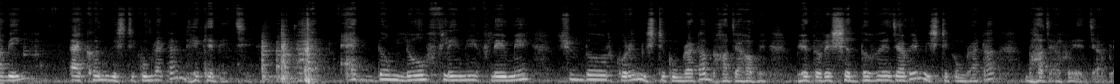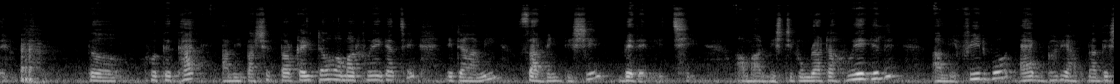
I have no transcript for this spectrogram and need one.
আমি এখন মিষ্টি কুমড়াটা ঢেকে দিচ্ছি। একদম লো ফ্লেমে ফ্লেমে সুন্দর করে মিষ্টি কুমড়াটা ভাজা হবে। ভেতরে সেদ্ধ হয়ে যাবে, মিষ্টি কুমড়াটা ভাজা হয়ে যাবে। তো হতে থাক, আমি পাশের তরকারিটাও আমার হয়ে গেছে, এটা আমি সার্ভিং ডিশে বেড়ে নিচ্ছি। আমার মিষ্টি কুমড়াটা হয়ে গেলে আমি ফিরবো একবারে আপনাদের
